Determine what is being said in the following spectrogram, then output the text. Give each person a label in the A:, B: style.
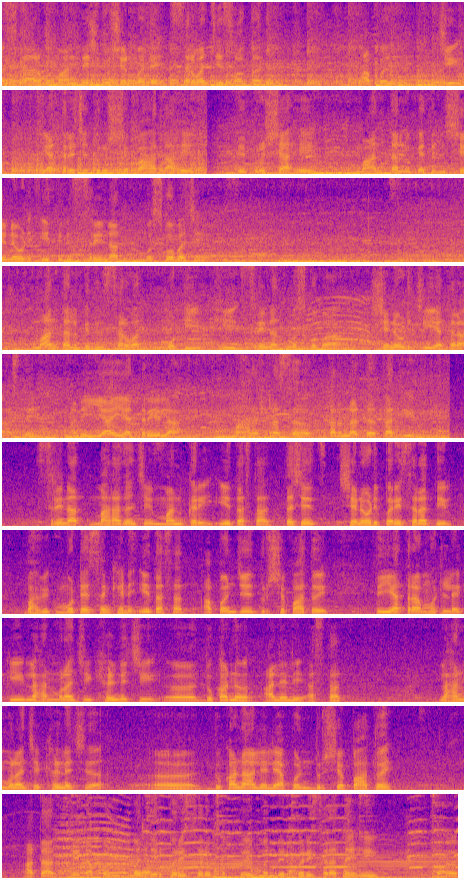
A: नमस्कार मानदेश भूषणमध्ये सर्वांचे स्वागत. आपण जी यात्रेचे दृश्य पाहत आहे ते दृश्य आहे मान तालुक्यातील शेनवड येथील श्रीनाथ मस्कोबाचे. मान तालुक्यातील सर्वात मोठी ही श्रीनाथ मस्कोबा शेनवडीची यात्रा असते आणि या यात्रेला महाराष्ट्रासह कर्नाटकातील श्रीनाथ महाराजांचे मानकरी येत असतात. तसेच शेनवडी परिसरातील भाविक मोठ्या संख्येने येत असतात. आपण जे दृश्य पाहतोय ते यात्रा म्हटलं की लहान मुलांची खेळण्याची दुकानं आलेली असतात. लहान मुलांचे खेळण्याची दुकानं आलेले आपण दृश्य पाहतोय. आता थेट आपण मंदिर परिसर बघतोय. मंदिर परिसरातही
